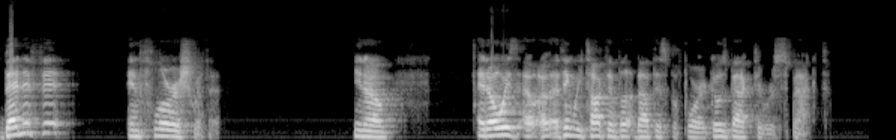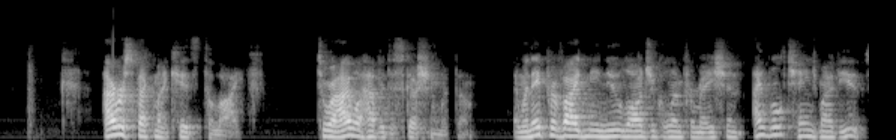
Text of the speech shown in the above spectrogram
benefit and flourish with it. You know, it always, I think we talked about this before, it goes back to respect. I respect my kids to life, to where I will have a discussion with them. And when they provide me new logical information, I will change my views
